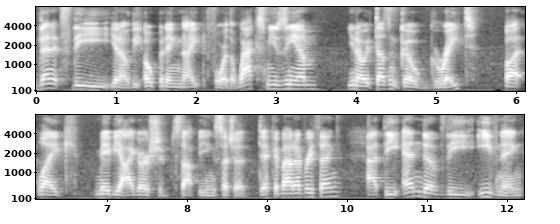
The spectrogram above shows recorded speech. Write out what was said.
Then it's the you know the opening night for the wax museum. You know it doesn't go great, but like maybe Igor should stop being such a dick about everything. At the end of the evening,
